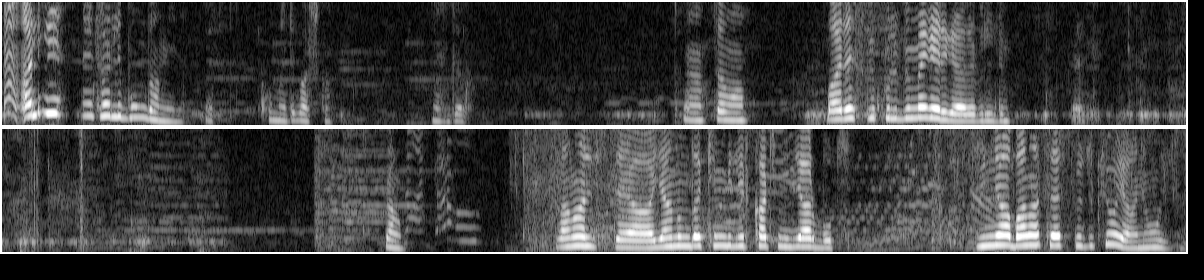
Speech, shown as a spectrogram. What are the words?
Ha, Ali bir. Evet Ali bundan yine. Evet. Komedi başkan. Ha. Ha, tamam. Bari eski kulübüme geri gelebildim. Evet. Tamam. Lan al işte ya. Yanımda kim bilir kaç milyar bot. Dünya bana ters gözüküyor yani o yüzden.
